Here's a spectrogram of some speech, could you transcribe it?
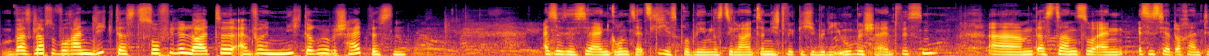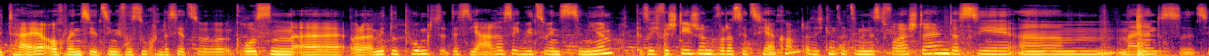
was glaubst du, woran liegt das, dass so viele Leute einfach nicht darüber Bescheid wissen? Also das ist ja ein grundsätzliches Problem, dass die Leute nicht wirklich über die EU Bescheid wissen. Ähm, dass dann so ein, es ist ja doch ein Detail, auch wenn sie jetzt irgendwie versuchen, das jetzt so großen äh, oder Mittelpunkt des Jahres irgendwie zu inszenieren. Also ich verstehe schon, wo das jetzt herkommt. Also ich kann es mir zumindest vorstellen, dass sie ähm, meinen, dass jetzt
